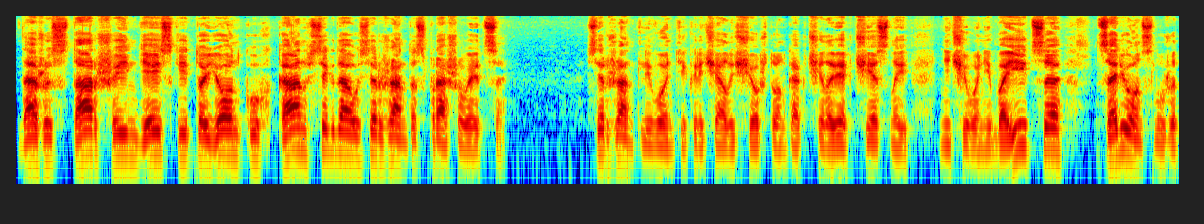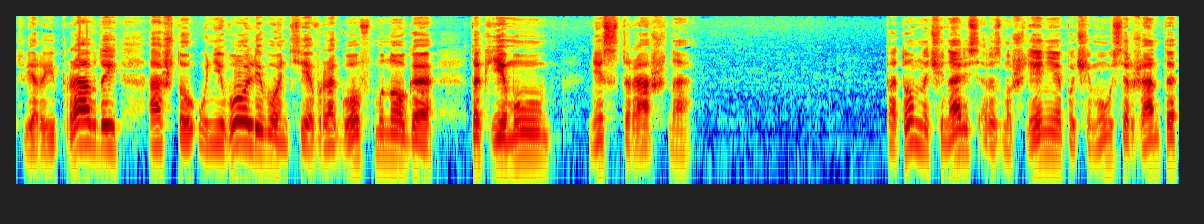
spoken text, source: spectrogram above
Даже старший индейский Тойон Кухкан всегда у сержанта спрашивается. Сержант Левонтий кричал еще, что он, как человек честный, ничего не боится, царю он служит верой и правдой, а что у него, Левонтия, врагов много, так ему не страшно. Потом начинались размышления, почему у сержанта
